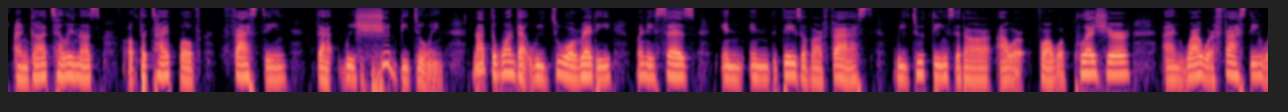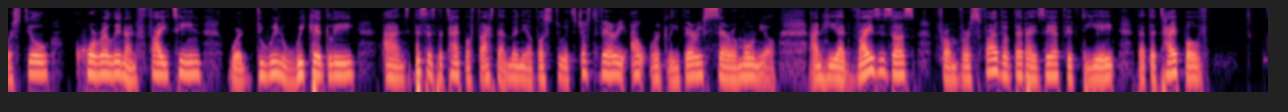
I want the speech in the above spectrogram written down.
and God telling us of the type of fasting that we should be doing, not the one that we do already. When he says in in the days of our fast, we do things that are our for our pleasure. And while we're fasting, we're still quarreling and fighting, we're doing wickedly. And this is the type of fast that many of us do. It's just very outwardly, very ceremonial. And he advises us from verse 5 of that Isaiah 58 that the type of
